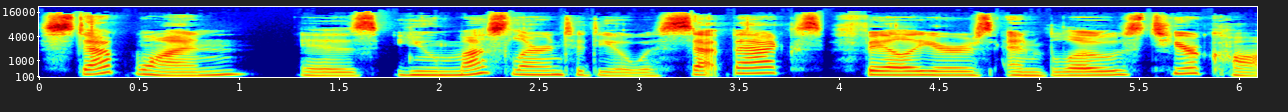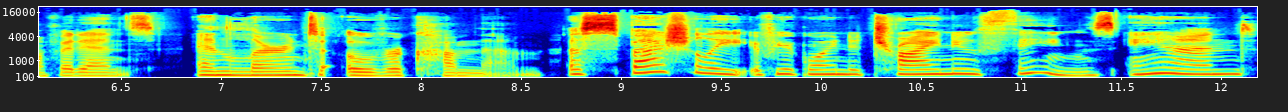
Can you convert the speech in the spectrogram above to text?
step one is you must learn to deal with setbacks, failures, and blows to your confidence and learn to overcome them, especially if you're going to try new things and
